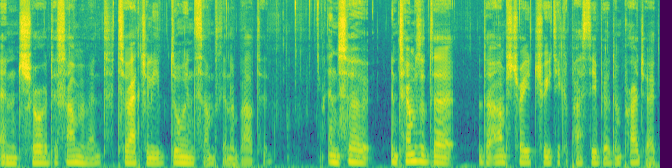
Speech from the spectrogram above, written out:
ensure disarmament to actually doing something about it. And so, in terms of the the Arms Trade Treaty Capacity Building Project,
